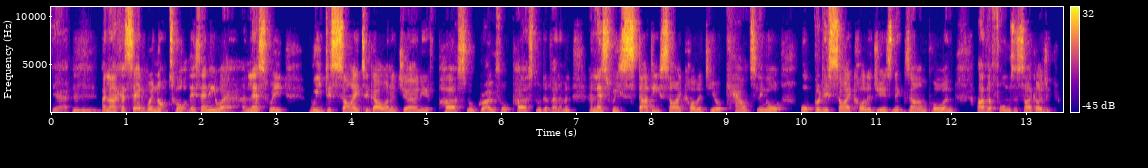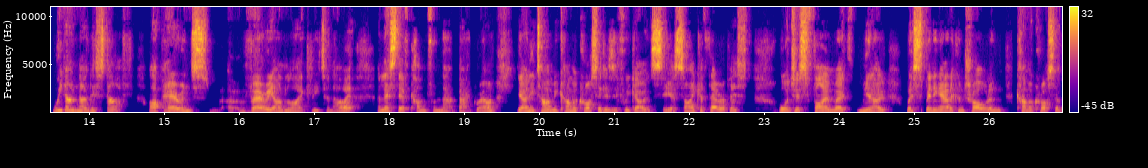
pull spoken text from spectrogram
Yeah. Mm. and like i said we're not taught this anywhere unless we we decide to go on a journey of personal growth or personal development unless we study psychology or counseling or or buddhist psychology as an example and other forms of psychology. We don't know this stuff. Our parents are very unlikely to know it unless they've come from that background. The only time we come across it is if we go and see a psychotherapist or just find where, you know, we're spinning out of control and come across a,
